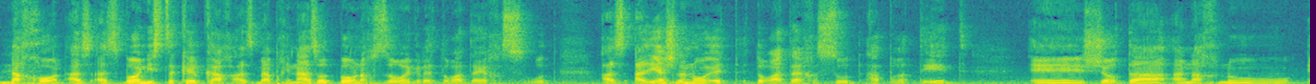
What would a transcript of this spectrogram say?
נכון, אז, אז בואי נסתכל ככה, אז מהבחינה הזאת בואו נחזור רגע לתורת היחסות. אז, אז יש לנו את, תורת היחסות הפרטית, uh, שאותה אנחנו uh,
